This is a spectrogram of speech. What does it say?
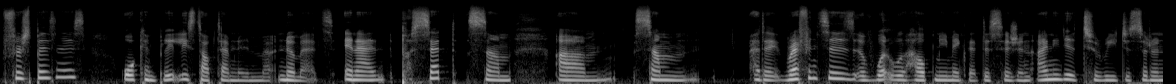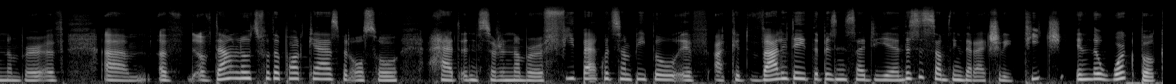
first business or completely stop Tandem Nomads. And I set some um, some references of what will help me make that decision. I needed to reach a certain number of um, of of downloads for the podcast, but also had a certain number of feedback with some people if I could validate the business idea. And this is something that I actually teach in the workbook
